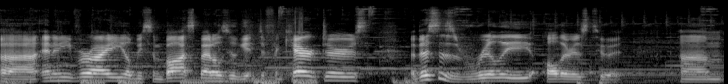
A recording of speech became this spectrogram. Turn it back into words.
uh, enemy variety, there'll be some boss battles, you'll get different characters. But this is really all there is to it. Um,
